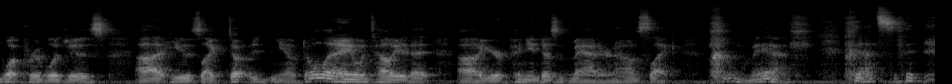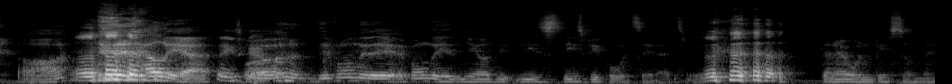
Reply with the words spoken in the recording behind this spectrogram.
what privilege is. Uh, he was like, don't, you know, don't let anyone tell you that uh, your opinion doesn't matter. And I was like, oh man, that's aw, hell yeah. Thanks, Well, if only they, if only you know the, these these people would say that to me, then I wouldn't be so mad.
